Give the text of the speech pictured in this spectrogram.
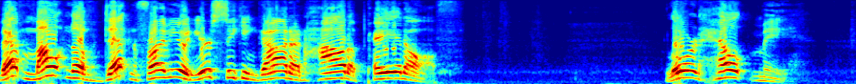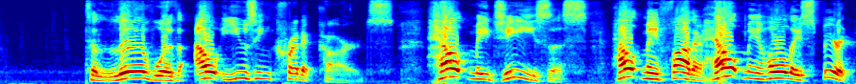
that mountain of debt in front of you, and you're seeking God on how to pay it off. Lord, help me to live without using credit cards. Help me, Jesus, Help me, Father. Help me, Holy Spirit,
